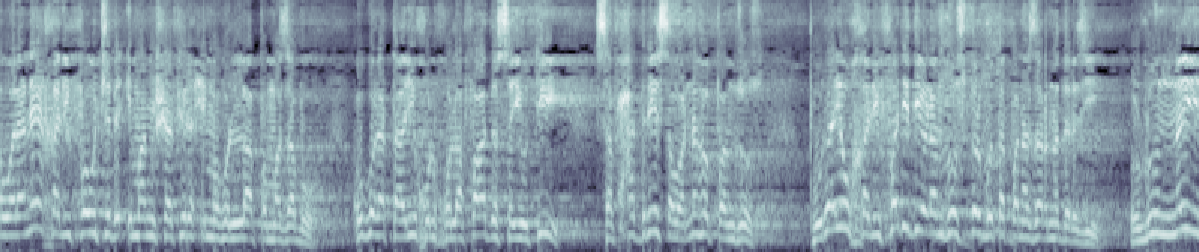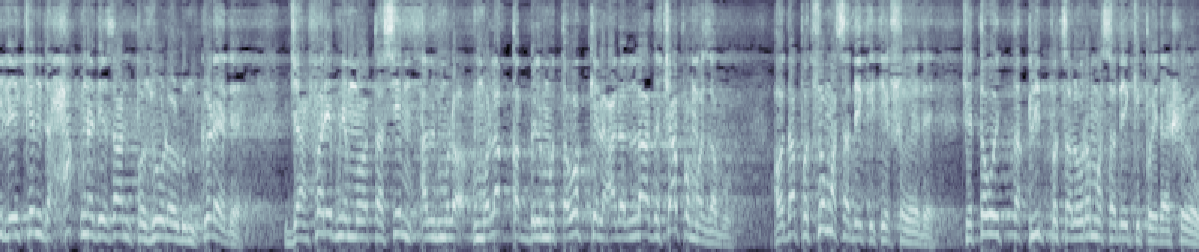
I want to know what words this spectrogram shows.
اولنی خلیفه و چې د امام شافعي رحمه الله په مذهب و وګوره تاریخ الخلفاء د سیوطي صفحه درې سوه نهه پنځوس پوره یو خلیفه دې دې ړندو سترګو ته په نظر نه درځي ړوند نه یي لیکن د حق نه دې ځان په زوړه ړوند کړی دی جعفر ابن معتصم الملقب بالمتوکل علی الله د چا په مذهب و او دا په څومه صدۍ کې تیر شوی دی چې ته وایې تقلید په څلورمه صدۍ کې پیدا شوی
